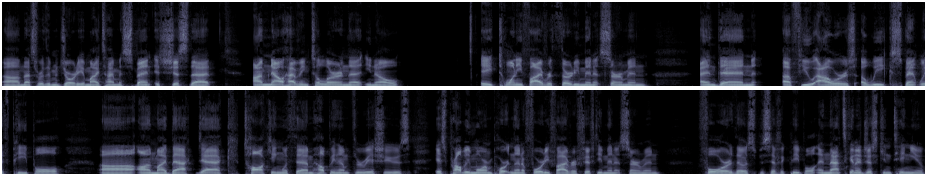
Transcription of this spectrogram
Um, that's where the majority of my time is spent. It's just that I'm now having to learn that you know a 25 or 30 minute sermon, and then a few hours a week spent with people uh, on my back deck, talking with them, helping them through issues, is probably more important than a 45 or 50 minute sermon for those specific people. And that's going to just continue.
